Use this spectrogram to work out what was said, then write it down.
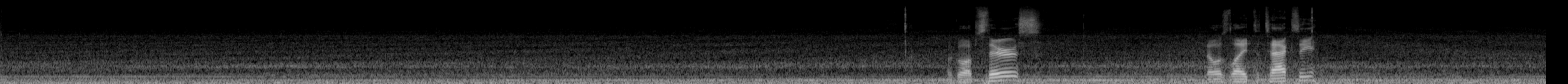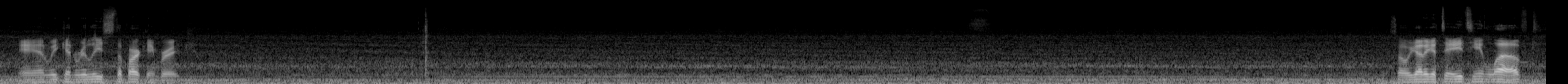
We'll go upstairs. Nose light to taxi. And we can release the parking brake. So we got to get to 18 left.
